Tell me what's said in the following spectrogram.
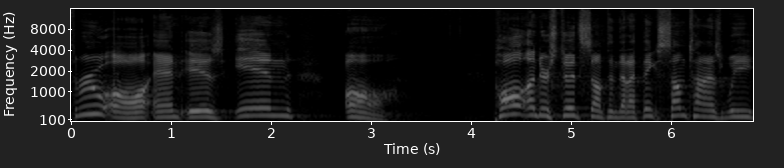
through all and is in all. Paul understood something that I think sometimes we,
